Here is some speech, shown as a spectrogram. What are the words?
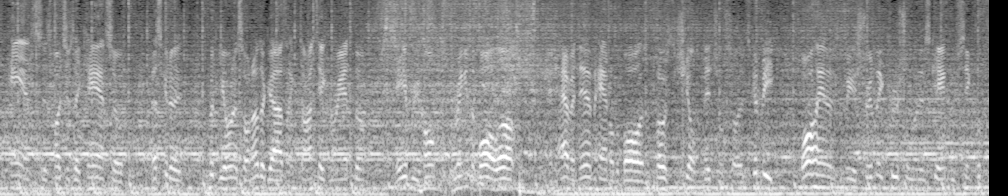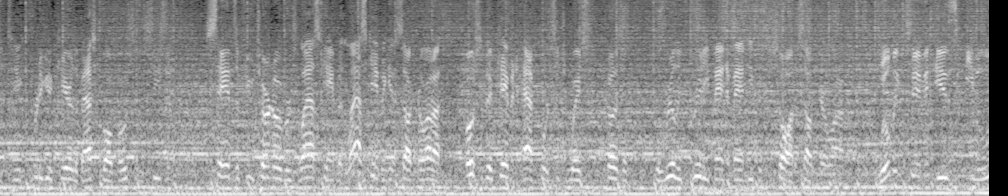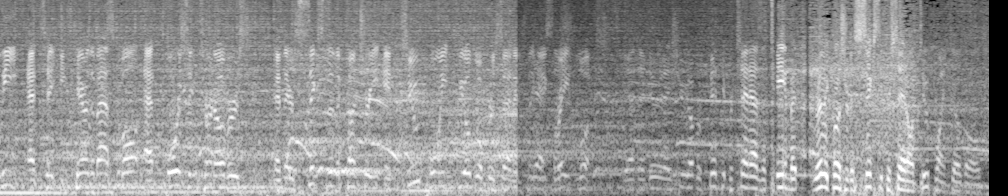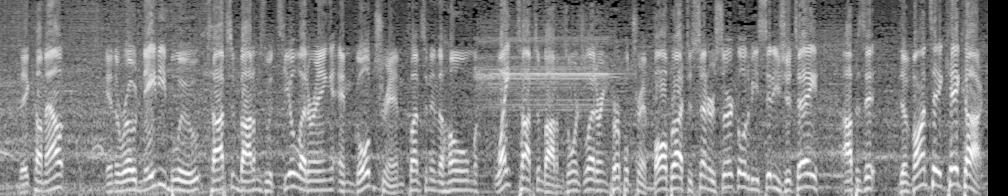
hands as much as they can. So that's going to put the onus on other guys like Donte Grantham, Avery Holmes, bringing the ball up and having them handle the ball as opposed to Shelton Mitchell. So it's going to be ball handling is going to be extremely crucial in this game. We've seen Clemson take pretty good care of the basketball most of the season. Sands a few turnovers last game, but last game against South Carolina, most of them came in half-court situations because of the really gritty man-to-man defense we saw out of South Carolina. Wilmington is elite at taking care of the basketball, at forcing turnovers, and they're sixth in the country in two-point field goal percentage. They yes. get great looks. Yeah, they do. They shoot over 50% as a team, but really closer to 60% on two-point field goals. They come out in the road navy blue tops and bottoms with teal lettering and gold trim. Clemson in the home white tops and bottoms, orange lettering, purple trim. Ball brought to center circle to be Sidy Djitte opposite Devontae Cacok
